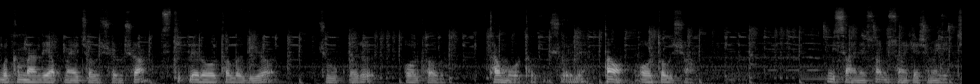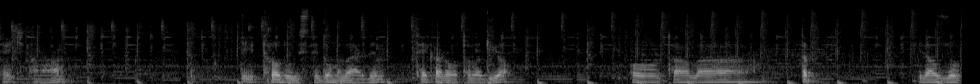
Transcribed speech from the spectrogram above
Bakın ben de yapmaya çalışıyorum şu an. Stickleri ortala diyor. Çubukları ortaladım. Tam ortaladım şöyle. Tamam ortalı şu an. Bir saniye sonra bir sonraki aşama geçecek. Tamam. Bir throttle istedi onu verdim. Tekrar ortala diyor. Ortaladım. Biraz zor.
